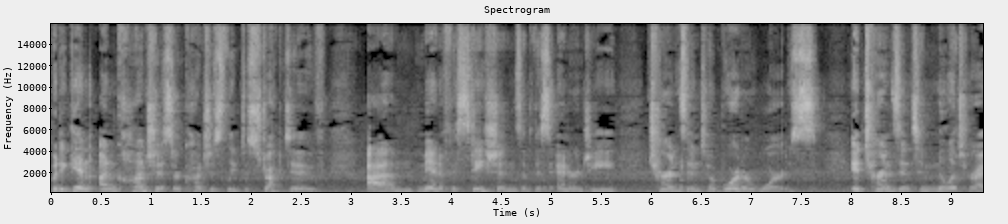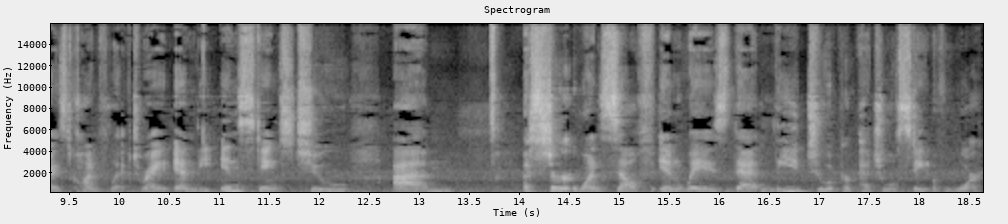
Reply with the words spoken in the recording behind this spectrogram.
But again, unconscious or consciously destructive um, manifestations of this energy turns into border wars. It turns into militarized conflict, right? And the instinct to um, assert oneself in ways that lead to a perpetual state of war,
